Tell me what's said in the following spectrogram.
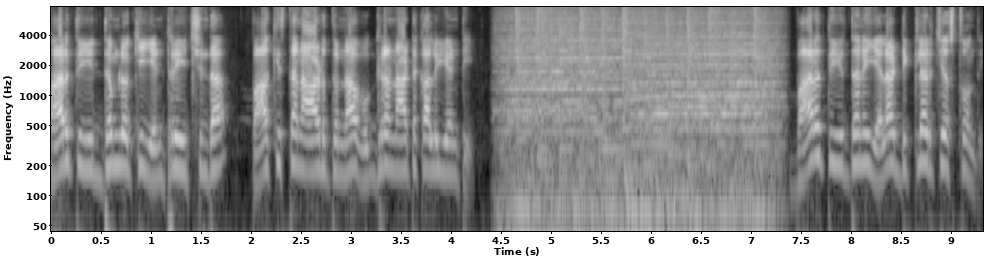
భారత్ యుద్ధంలోకి ఎంట్రీ ఇచ్చిందా? పాకిస్తాన్ ఆడుతున్న ఉగ్ర నాటకాలు ఏంటి? భారత్ యుద్ధాన్ని ఎలా డిక్లేర్ చేస్తోంది?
